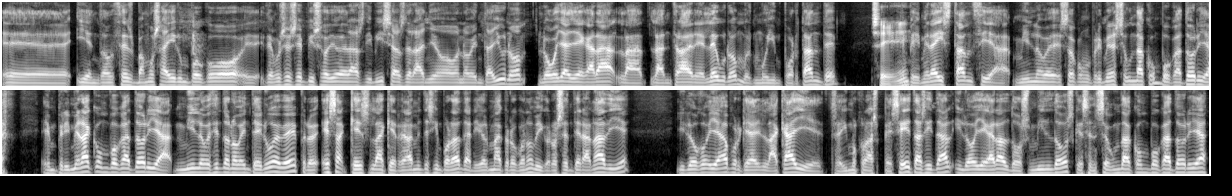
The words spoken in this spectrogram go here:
Eh, y entonces vamos a ir un poco. Eh, tenemos ese episodio de las divisas del año 91. Luego ya llegará la, entrada en el euro, pues muy importante. Sí. En primera instancia, 19, esto como primera y segunda convocatoria. En primera convocatoria, 1999, pero esa que es la que realmente es importante a nivel macroeconómico, no se entera nadie y luego ya, porque en la calle seguimos con las pesetas y tal, y luego llegará al 2002, que es en segunda convocatoria,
